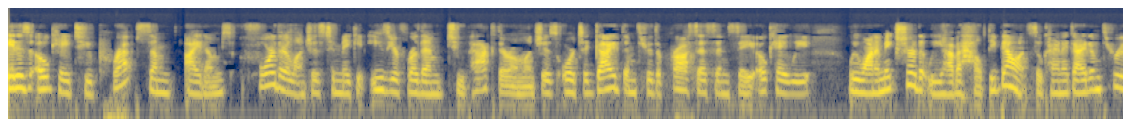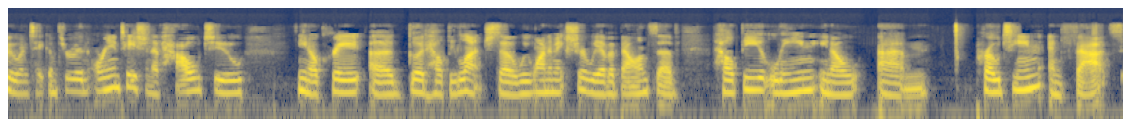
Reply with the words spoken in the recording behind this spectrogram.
it is okay to prep some items for their lunches to make it easier for them to pack their own lunches or to guide them through the process and say, okay, we we want to make sure that we have a healthy balance. So kind of guide them through and take them through an orientation of how to, you know, create a good healthy lunch. So we want to make sure we have a balance of healthy, lean, you know, um, protein and fats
